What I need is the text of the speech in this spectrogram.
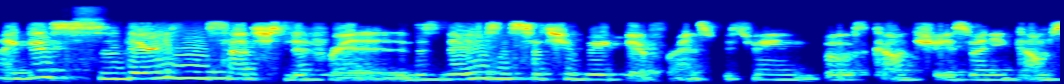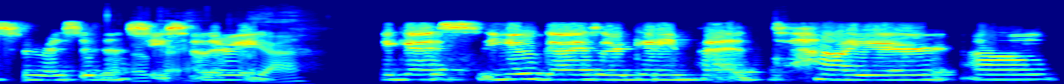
i guess there isn't such different there isn't such a big difference between both countries when it comes to residency okay. salary yeah i guess you guys are getting paid higher um,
